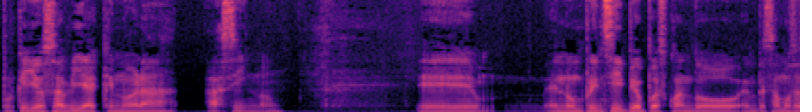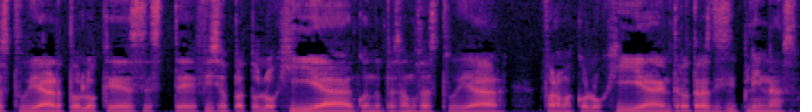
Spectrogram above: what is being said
porque yo sabía que no era así, ¿no? Eh, en un principio, pues cuando empezamos a estudiar todo lo que es este, fisiopatología, cuando empezamos a estudiar farmacología, entre otras disciplinas,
